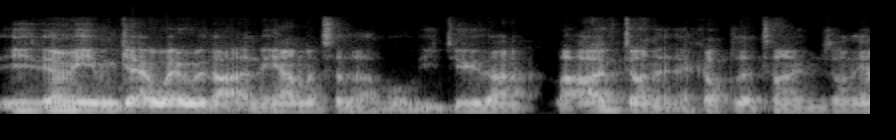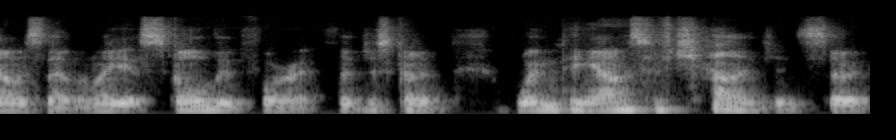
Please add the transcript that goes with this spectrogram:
You don't even get away with that in the amateur level. You do that, like I've done it a couple of times on the amateur level, and I get scolded for it for just kind of wimping out of challenges. So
